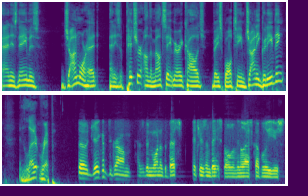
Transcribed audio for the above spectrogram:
And his name is John Moorhead, and he's a pitcher on the Mount St. Mary College baseball team. Johnny, good evening, and let it rip. So Jacob DeGrom has been one of the best pitchers in baseball over the last couple of years.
